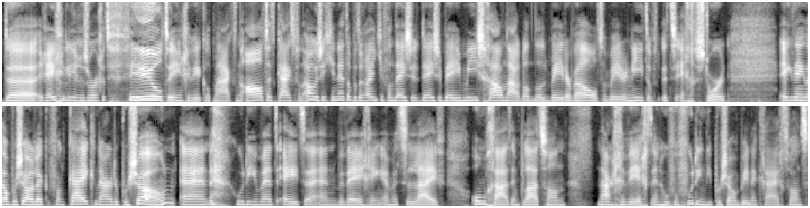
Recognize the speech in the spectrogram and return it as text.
de reguliere zorg het veel te ingewikkeld maakt. En altijd kijkt van, oh, zit je net op het randje van deze, deze BMI-schaal? Nou, dan, dan ben je er wel of dan ben je er niet. Of het is echt gestoord. Ik denk dan persoonlijk van kijk naar de persoon en hoe die met eten en beweging en met zijn lijf omgaat in plaats van naar gewicht en hoeveel voeding die persoon binnenkrijgt. Want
